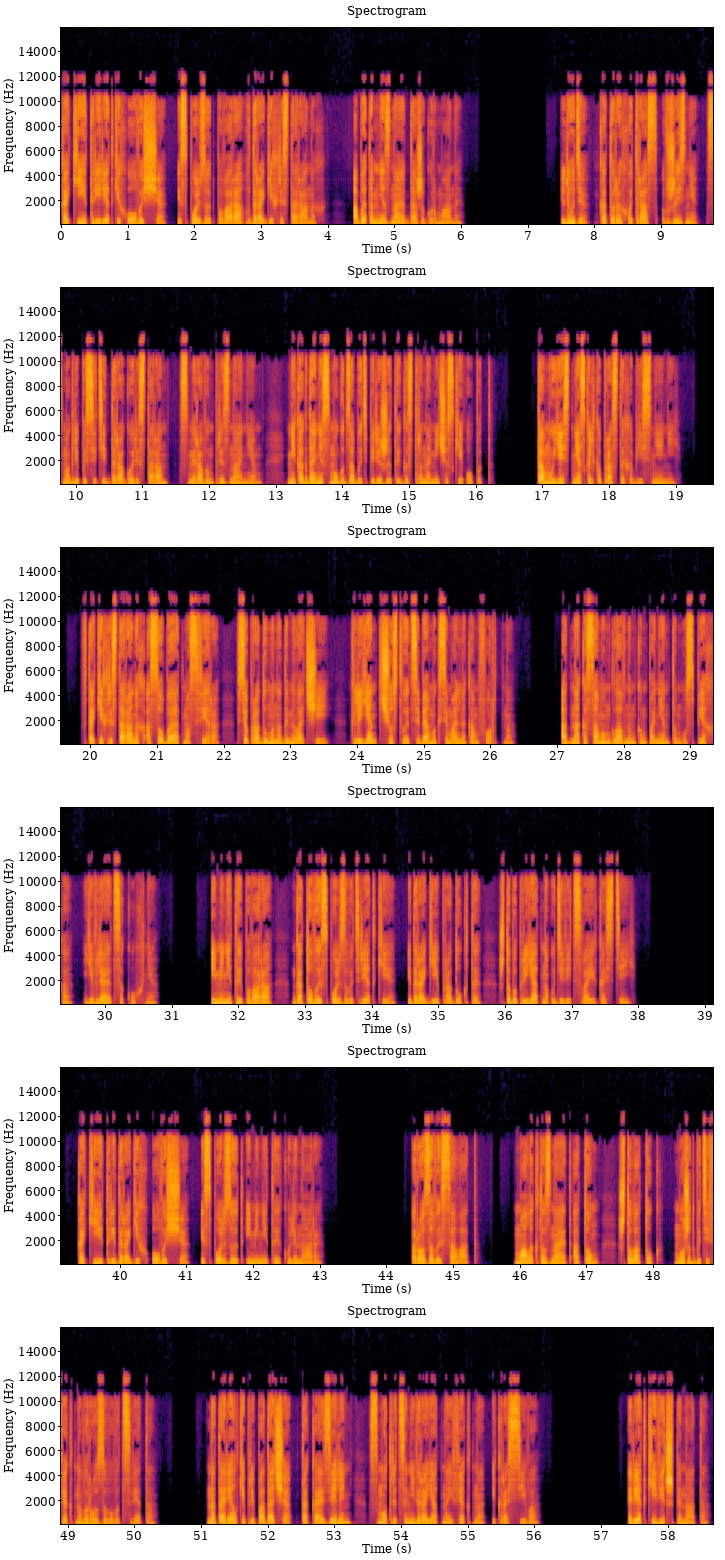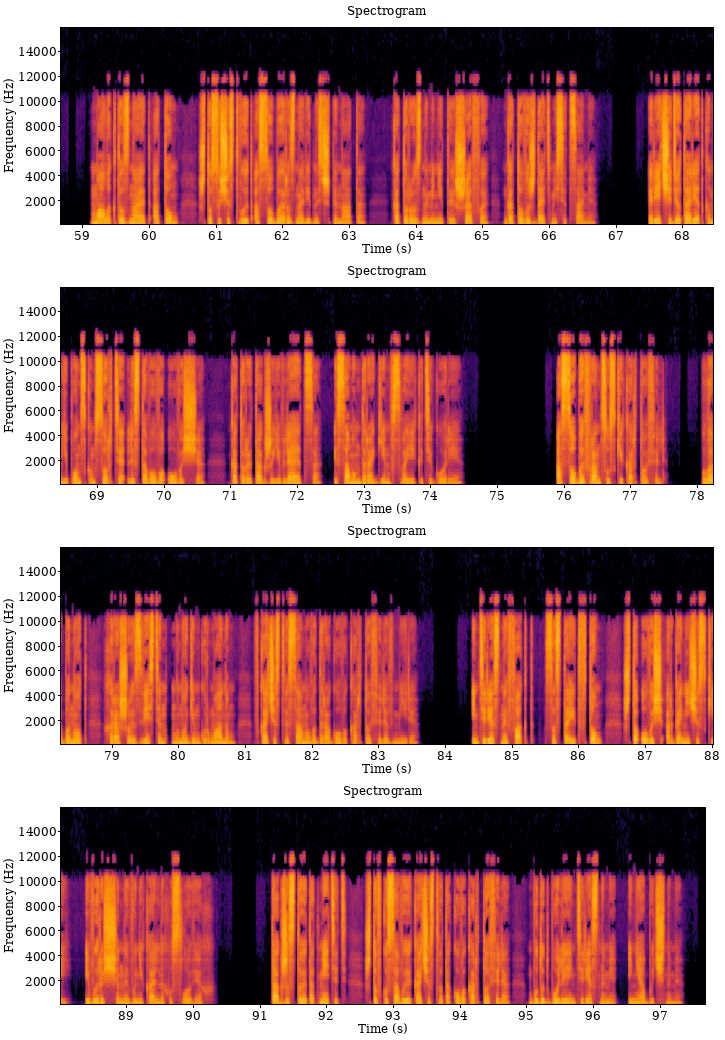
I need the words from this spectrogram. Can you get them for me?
Какие три редких овоща используют повара в дорогих ресторанах? Об этом не знают даже гурманы. Люди, которые хоть раз в жизни смогли посетить дорогой ресторан с мировым признанием, никогда не смогут забыть пережитый гастрономический опыт. Тому есть несколько простых объяснений. В таких ресторанах особая атмосфера, все продумано до мелочей, клиент чувствует себя максимально комфортно. Однако самым главным компонентом успеха является кухня. Именитые повара готовы использовать редкие и дорогие продукты, чтобы приятно удивить своих гостей. Какие три дорогих овоща используют именитые кулинары? Розовый салат. Мало кто знает о том, что латук может быть эффектного розового цвета. На тарелке при подаче такая зелень смотрится невероятно эффектно и красиво. Редкий вид шпината. Мало кто знает о том, что существует особая разновидность шпината, которую знаменитые шефы готовы ждать месяцами. Речь идет о редком японском сорте листового овоща, который также является и самым дорогим в своей категории. Особый французский картофель. Лебанот хорошо известен многим гурманам в качестве самого дорогого картофеля в мире. Интересный факт состоит в том, что овощ органический и выращенный в уникальных условиях. Также стоит отметить, что вкусовые качества такого картофеля будут более интересными и необычными.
